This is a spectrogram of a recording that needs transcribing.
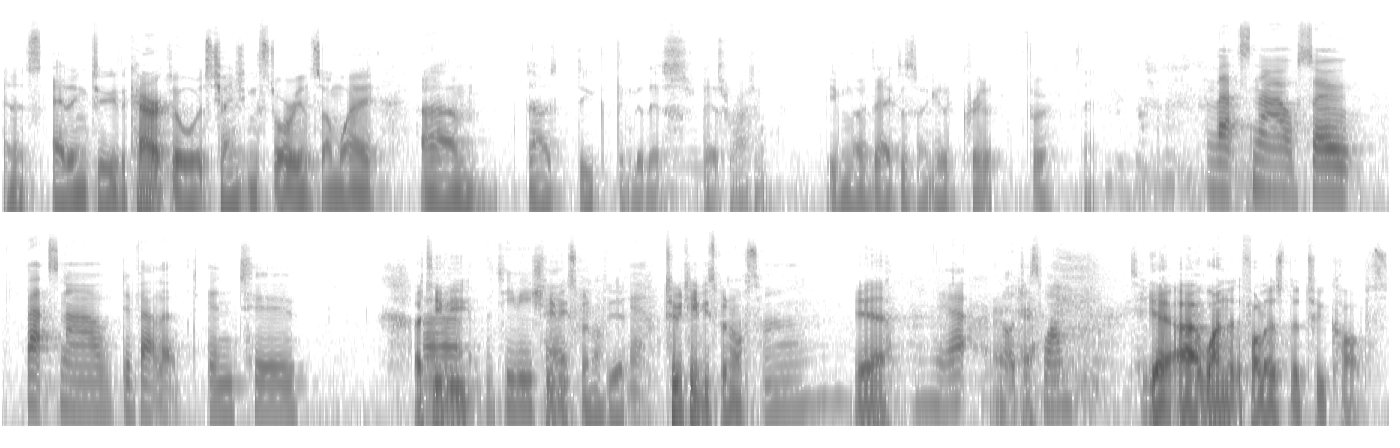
and it's adding to the character or it's changing the story in some way, um, then I do think that that's that's writing, even though the actors don't get a credit for that. And that's now, so that's now developed into A TV uh, the TV show. TV spin-off, yeah. Yeah. Two TV spin-offs. Ah, Yeah. yeah, not just one. Yeah, uh, one that follows the two cops,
